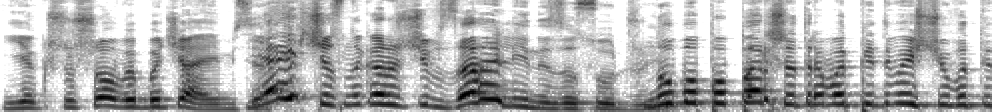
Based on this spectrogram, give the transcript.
Якщо що, вибачаємося. Я їх, чесно кажучи, взагалі не засуджую. Ну бо, по-перше, треба підвищувати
